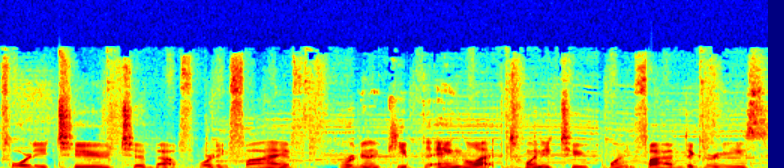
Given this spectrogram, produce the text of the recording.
42 to about 45. We're going to keep the angle at 22.5 degrees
